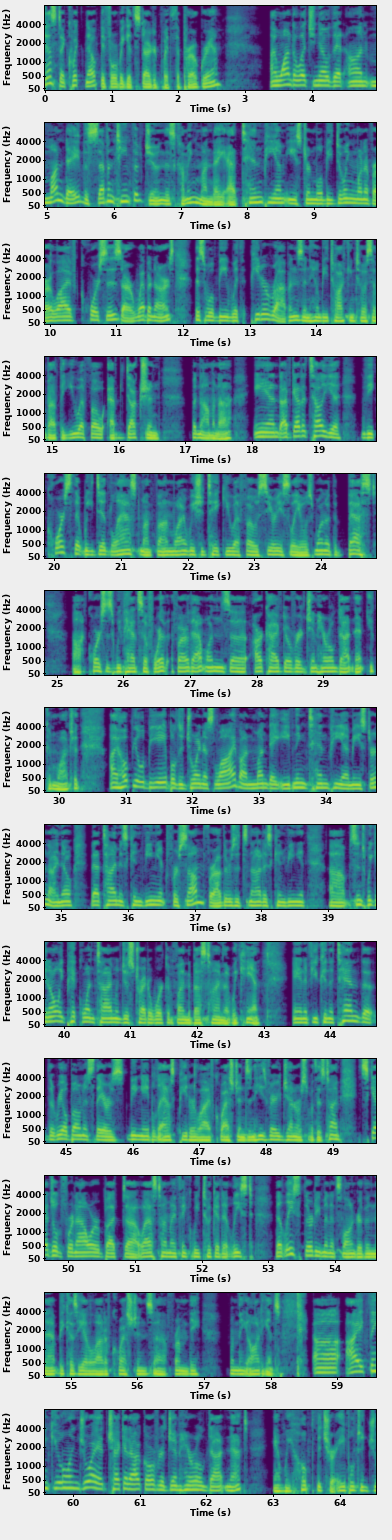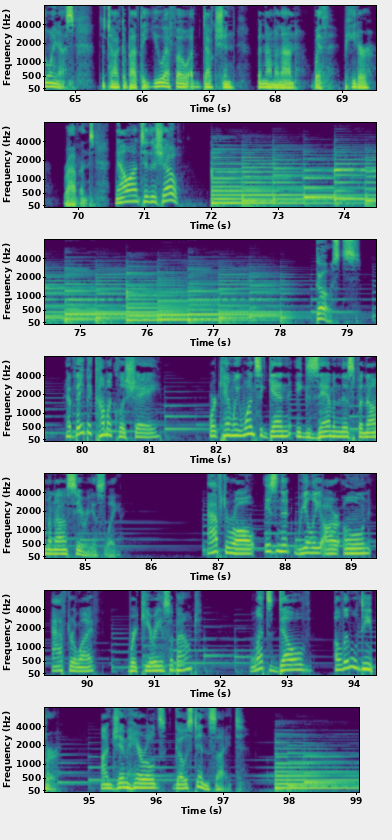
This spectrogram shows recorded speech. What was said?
just a quick note before we get started with the program. I wanted to let you know that on Monday, the 17th of June, this coming Monday at 10 p.m. Eastern, we'll be doing one of our live courses, our webinars. This will be with Peter Robbins, and he'll be talking to us about the UFO abduction phenomena. And I've got to tell you, the course that we did last month on why we should take UFOs seriously, it was one of the best uh, courses we've had so far. That one's uh, archived over at jimharold.net. You can watch it. I hope you'll be able to join us live on Monday evening, 10 p.m. Eastern. I know that time is convenient for some. For others, it's not as convenient. Uh, since we can only pick one time and just try to work and find the best time that we can. And if you can attend, the, the real bonus there is being able to ask Peter live questions, and he's very generous with his time. It's scheduled for an hour, but uh, last time I think we took it at least at least thirty minutes longer than that because he had a lot of questions uh, from the from the audience. Uh, I think you'll enjoy it. Check it out. Go over to jimharold.net, and we hope that you're able to join us to talk about the UFO abduction phenomenon with Peter Robbins. Now on to the show. Ghosts. Have they become a cliche? Or can we once again examine this phenomena seriously? After all, isn't it really our own afterlife we're curious about? Let's delve a little deeper on Jim Harold's Ghost Insight.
